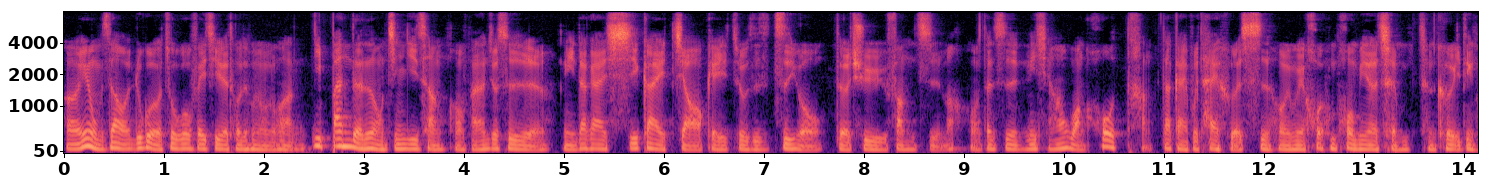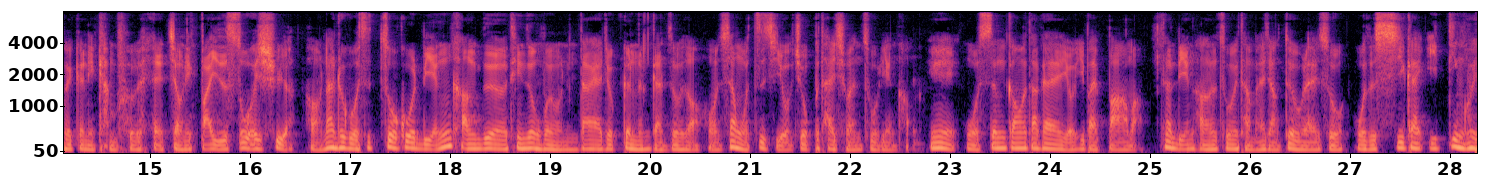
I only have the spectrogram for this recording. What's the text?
呃，因为我们知道，如果有坐过飞机的投资朋友的话，一般的那种经济舱哦，反正就是你大概膝盖脚可以就是自由的去放置嘛哦，但是你想要往后躺，大概不太合适哦，因为后后面的乘乘客一定会跟你看不，叫你把椅子缩回去啊。好，那如果是坐过联航的听众朋友，你大概就更能感受到哦。像我自己，我就不太喜欢坐联航，因为我身高大概有一百八嘛，那联航的座位坦白讲，对我来说，我的膝盖一定会。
